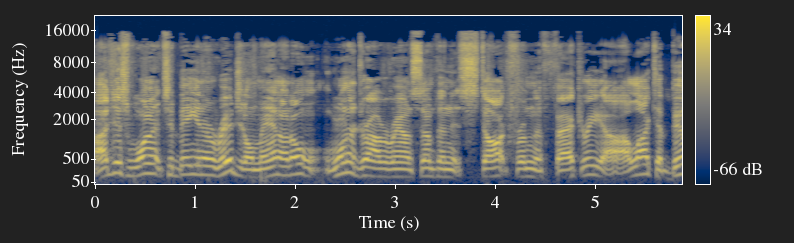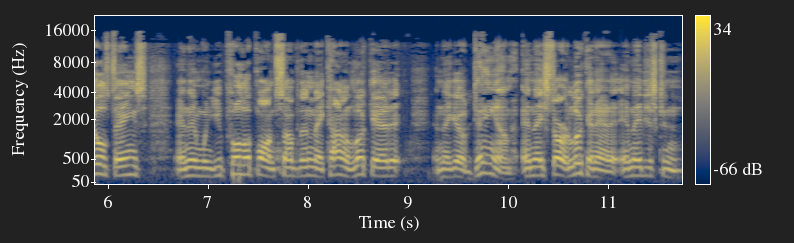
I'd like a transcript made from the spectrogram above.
I just want it to be an original, man. I don't want to drive around something that's stock from the factory. I, like to build things, and then when you pull up on something, they kind of look at it and they go, "Damn!" and they start looking at it, and they just can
